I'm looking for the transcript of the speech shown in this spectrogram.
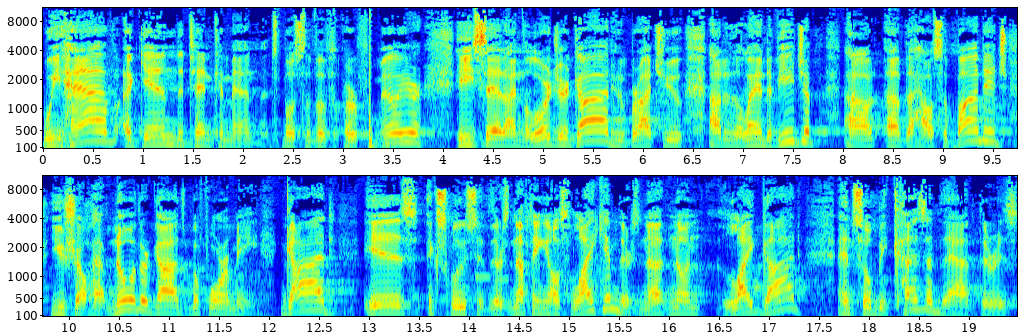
We have again the Ten Commandments. Most of us are familiar. He said, I'm the Lord your God who brought you out of the land of Egypt, out of the house of bondage. You shall have no other gods before me. God is exclusive. There's nothing else like him. There's not, none like God. And so because of that, there is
